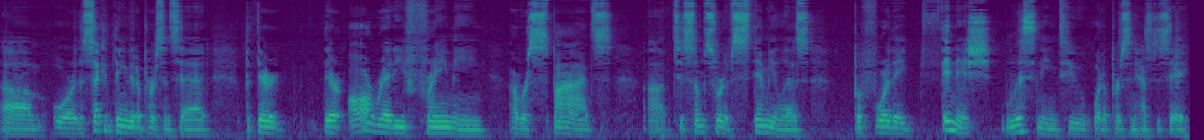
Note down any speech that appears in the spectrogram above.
um, or the second thing that a person said, but they're they're already framing a response uh, to some sort of stimulus before they finish listening to what a person has to say.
